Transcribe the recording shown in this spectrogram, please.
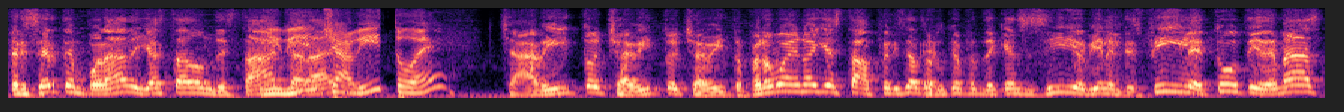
tercer temporada y ya está donde está. y bien caray. chavito, ¿eh? Chavito, chavito, chavito. Pero bueno, ahí está. Felicidades a los jefes de Kansas City. Viene el desfile, tuti y demás.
